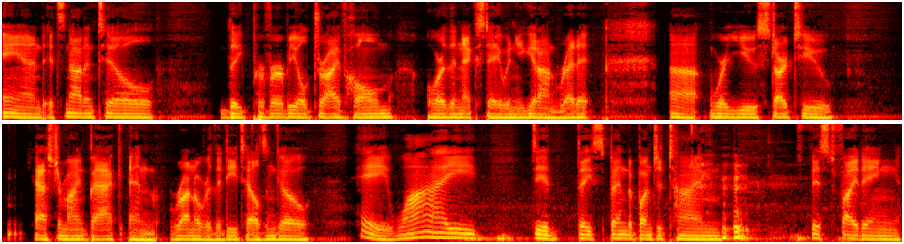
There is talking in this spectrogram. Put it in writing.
and it's not until the proverbial drive home or the next day when you get on Reddit uh, where you start to cast your mind back and run over the details and go, "Hey, why did they spend a bunch of time fist fighting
